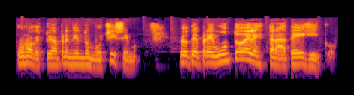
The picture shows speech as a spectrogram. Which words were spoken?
uno que estoy aprendiendo muchísimo. Pero te pregunto del estratégico.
